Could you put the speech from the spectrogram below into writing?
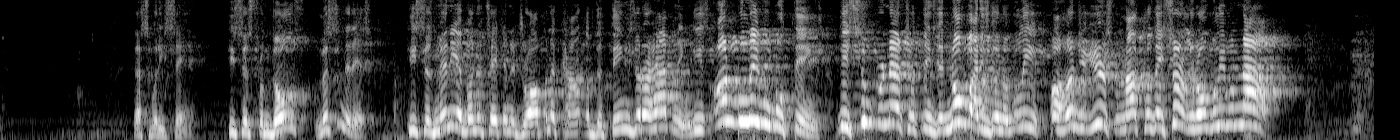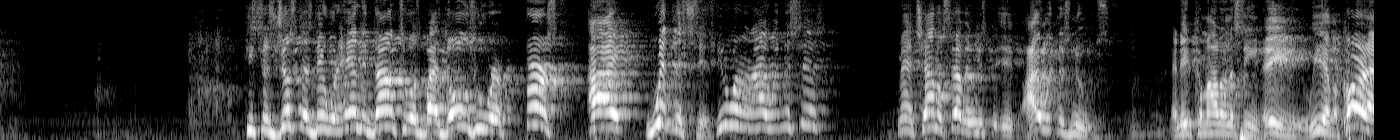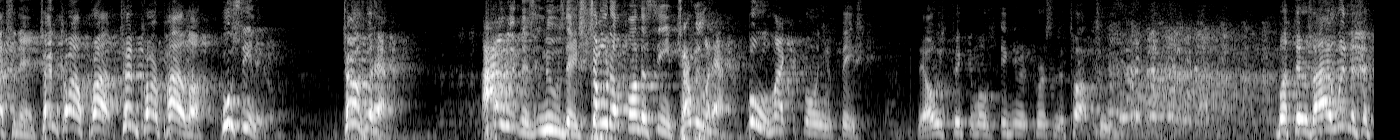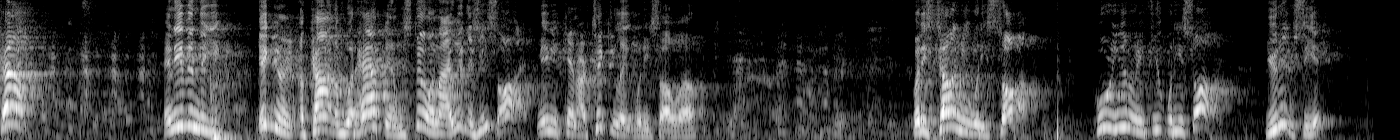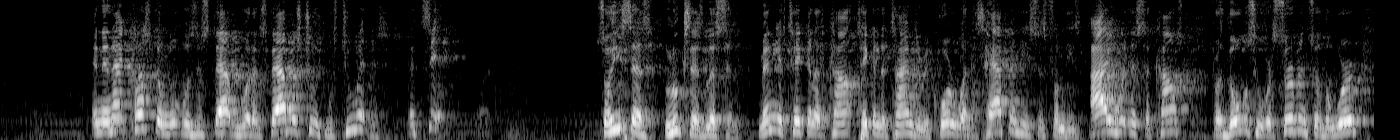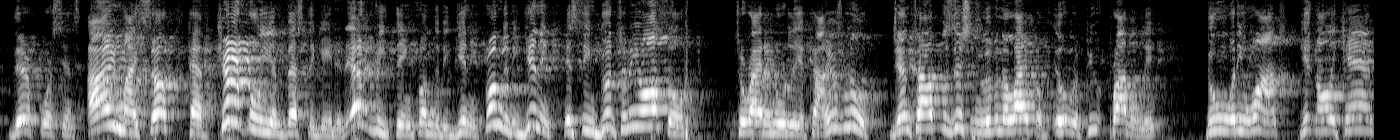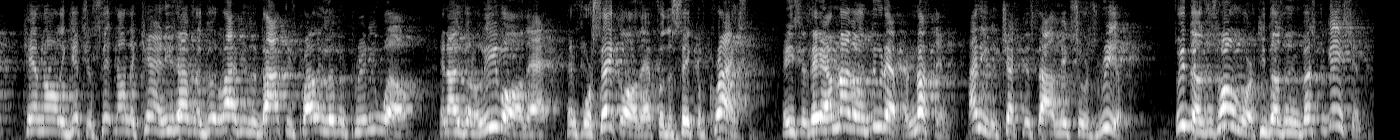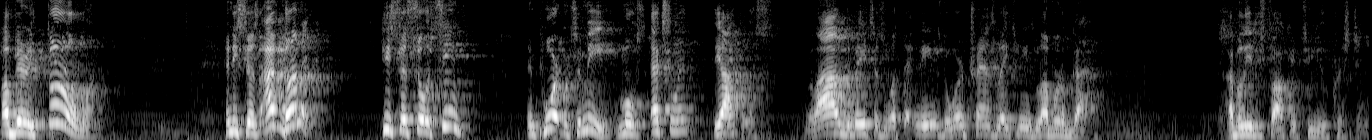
That's what he's saying. He says, from those, listen to this. He says, many have undertaken to draw up an account of the things that are happening, these unbelievable things, these supernatural things that nobody's going to believe a hundred years from now because they certainly don't believe them now. He says, just as they were handed down to us by those who were first eyewitnesses. You know what an eyewitness is? Man, Channel 7 used to, eh, eyewitness news. And they'd come out on the scene. Hey, we have a car accident, 10 car, 10 car pileup. Who's seen it? Tell us what happened. Eyewitness news day showed up on the scene. Tell me what happened. Boom, microphone in your face. They always pick the most ignorant person to talk to. but there's eyewitness account. And even the ignorant account of what happened was still an eyewitness. He saw it. Maybe he can't articulate what he saw well. But he's telling you what he saw. Who are you to refute what he saw? You didn't see it. And in that custom, what was established, what established truth was two witnesses. That's it. So he says, Luke says, listen, many have taken account, taken the time to record what has happened. He says, from these eyewitness accounts, for those who were servants of the word. Therefore, since I myself have carefully investigated everything from the beginning, from the beginning, it seemed good to me also to write an orderly account. Here's Luke, Gentile physician, living a life of ill repute, probably, doing what he wants, getting all he can, canning all he gets, and sitting on the can. He's having a good life. He's a doctor. He's probably living pretty well. And now he's going to leave all that and forsake all that for the sake of Christ. And he says, hey, I'm not going to do that for nothing. I need to check this out and make sure it's real. So he does his homework. He does an investigation, a very thorough one. And he says, I've done it. He says, so it seems important to me, most excellent Theophilus. A lot of debates as what that means. The word translates means lover of God. I believe he's talking to you, Christian.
